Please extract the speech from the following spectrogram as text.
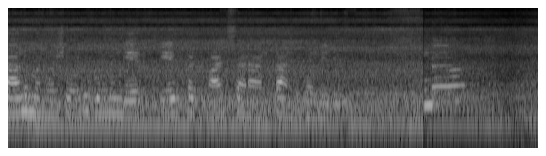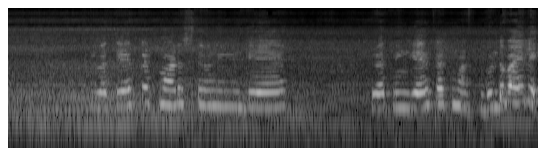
ನಾನು ಮನೋಜ್ ಅವರು ಗುಂಡಿಗೆ ಏರ್ ಏರ್ ಕಟ್ ಮಾಡಿಸೋಣ ಅಂತ ಅಂದ್ಕೊಂಡಿದ್ದೀನಿ ಗುಂಡು ಇವತ್ತು ಏರ್ ಕಟ್ ಮಾಡಿಸ್ತೀವಿ ನಿಮಗೆ. ಇವತ್ತು ನಿಂಗೆ ಏರ್ ಕಟ್ ಮಾಡಿ ಗುಂಡು ಬಾಯಿಲಿ.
